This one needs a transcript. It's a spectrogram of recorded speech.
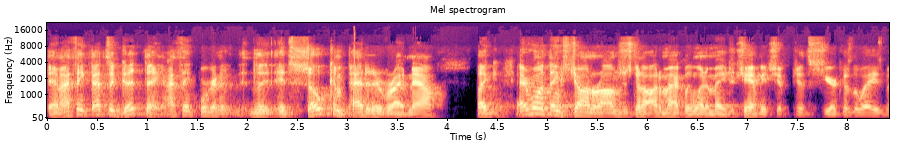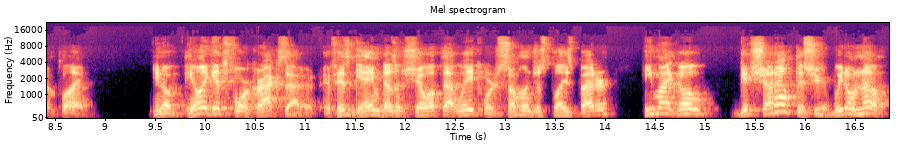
And I think that's a good thing. I think we're going to, it's so competitive right now. Like everyone thinks Jon Rahm's just going to automatically win a major championship this year because the way he's been playing. You know, he only gets four cracks at it. If his game doesn't show up that week or someone just plays better, he might go get shut out this year. We don't know.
